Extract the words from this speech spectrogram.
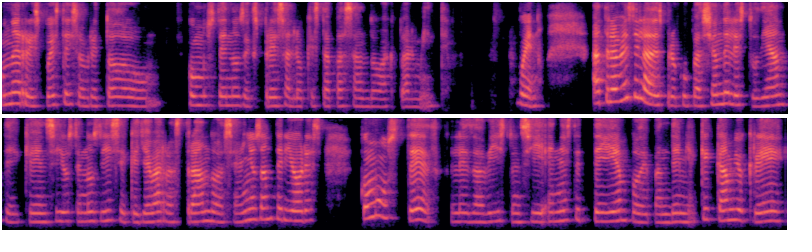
una respuesta y sobre todo cómo usted nos expresa lo que está pasando actualmente. Bueno, a través de la despreocupación del estudiante, que en sí usted nos dice que lleva arrastrando hace años anteriores, ¿Cómo usted les ha visto en sí en este tiempo de pandemia? ¿Qué cambio cree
